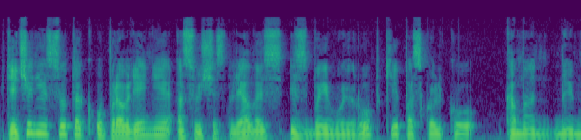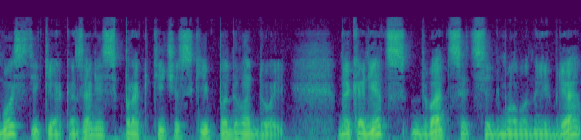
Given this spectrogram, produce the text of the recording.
В течение суток управление осуществлялось из боевой рубки, поскольку командные мостики оказались практически под водой. Наконец, 27 ноября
